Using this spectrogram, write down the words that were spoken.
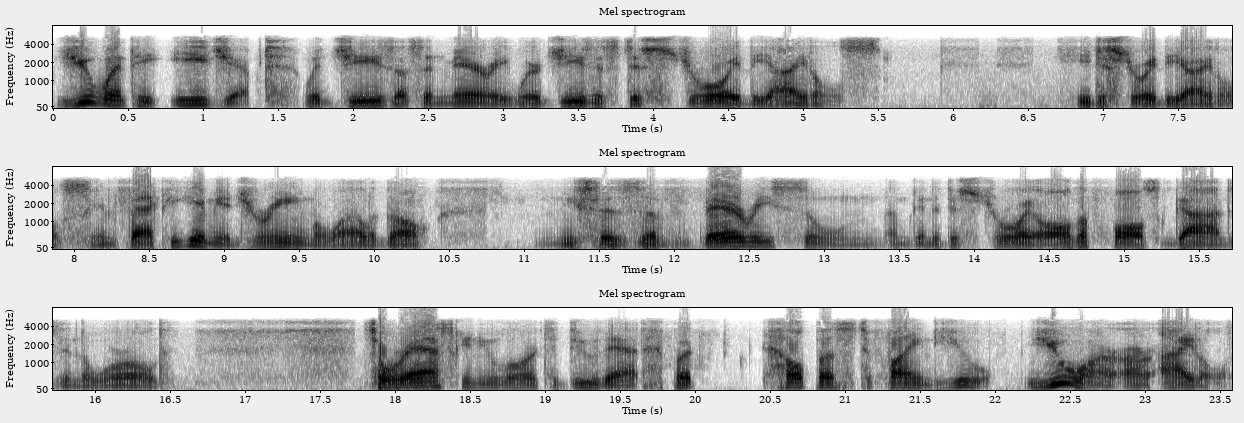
You went to Egypt with Jesus and Mary, where Jesus destroyed the idols. He destroyed the idols. In fact, he gave me a dream a while ago. And he says, Very soon I'm going to destroy all the false gods in the world. So we're asking you, Lord, to do that, but help us to find you. You are our idol.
